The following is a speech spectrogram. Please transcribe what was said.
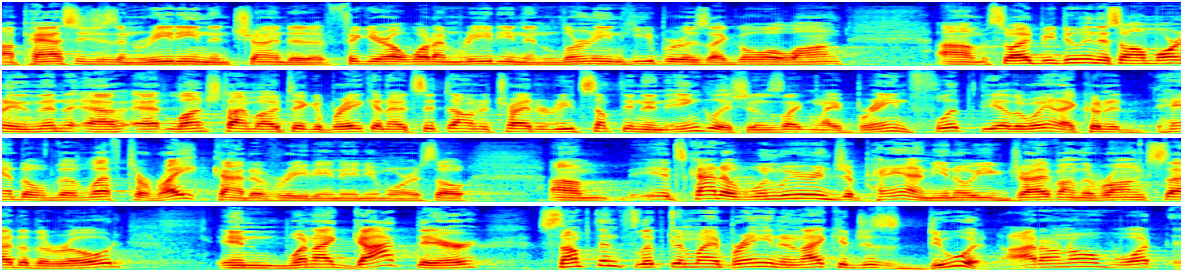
uh, passages and reading and trying to figure out what I'm reading and learning Hebrew as I go along. Um, so I'd be doing this all morning, and then at lunchtime I would take a break and I'd sit down and try to read something in English. And it was like my brain flipped the other way, and I couldn't handle the left to right kind of reading anymore. So um, it's kind of when we were in Japan, you know, you drive on the wrong side of the road. And when I got there, something flipped in my brain and I could just do it. I don't know what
